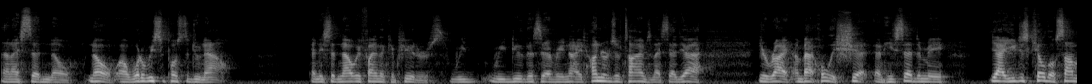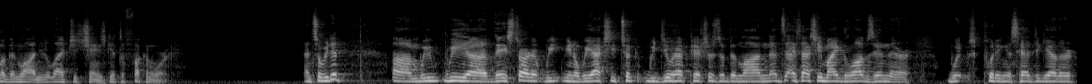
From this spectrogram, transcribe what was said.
And I said, "No, no. Uh, what are we supposed to do now?" And he said, "Now we find the computers. We we do this every night, hundreds of times." And I said, "Yeah, you're right. I'm back. Holy shit!" And he said to me, "Yeah, you just killed Osama bin Laden. Your life just changed. Get to fucking work." And so we did. Um, we we uh, they started. We you know we actually took. We do have pictures of Bin Laden. It's, actually my gloves in there, putting his head together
